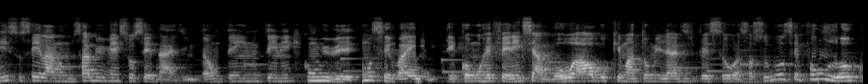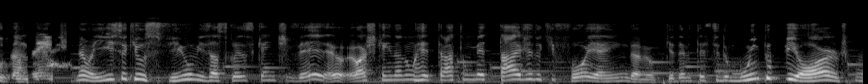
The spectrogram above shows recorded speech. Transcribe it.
isso, sei lá, não sabe viver em sociedade, então tem, não tem nem que conviver. Como você vai ter como referência boa algo que matou milhares de pessoas? Só se você for um louco também. Não, e isso que os filmes, as coisas que a gente vê, eu, eu acho que ainda não retratam metade do que foi ainda, meu, porque deve ter sido muito pior, tipo,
